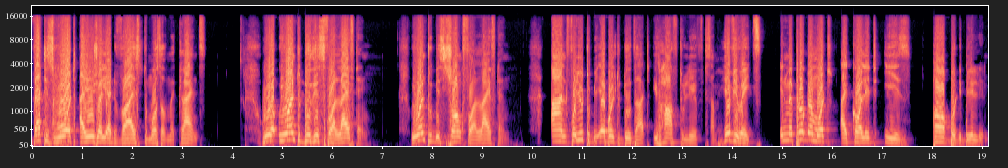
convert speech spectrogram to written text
That is what I usually advise to most of my clients. We, we want to do this for a lifetime. We want to be strong for a lifetime. And for you to be able to do that, you have to lift some heavy weights. In my program, what I call it is power bodybuilding.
